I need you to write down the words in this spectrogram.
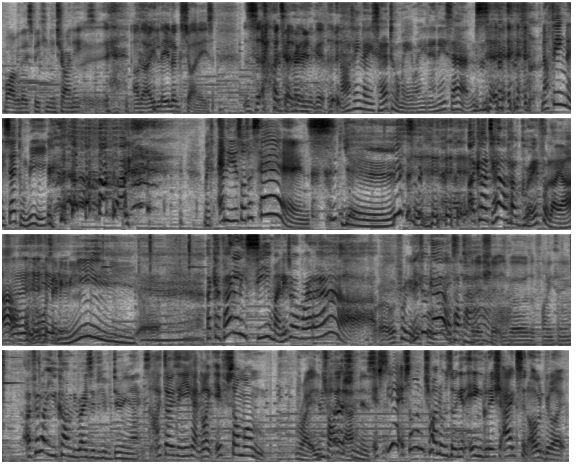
Why were they speaking in Chinese? Oh, Although he, he looks Chinese. So I Okay, don't think it's good. Nothing they said to me made any sense. Nothing they said to me made any sort of sense. yes. I can't tell how grateful I am for saving me. I can finally see my little brother. Bro, Little girl, papa. for this shit as well. Is a funny thing. I feel like you can't be racist if you're doing an accent. I don't think you can. Like, if someone, right in In China, is- if yeah, if someone in China was doing an English accent, I would be like,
